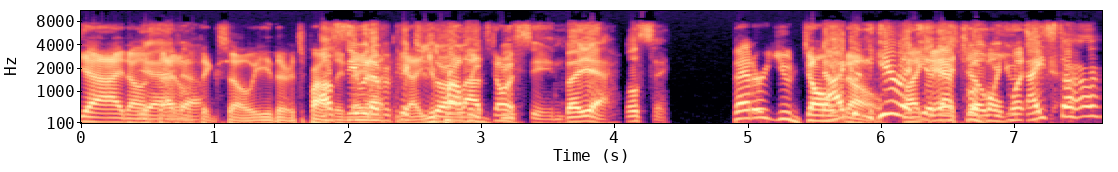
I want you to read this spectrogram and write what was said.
Yeah, I don't. Yeah, I I don't know. think so either. It's probably. I'll see whatever up. Yeah, pictures you are probably allowed to be don't. seen. But yeah, we'll see. Better you don't Now, I couldn't hear any Like, of that, Joe. Were you what- nice to her?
